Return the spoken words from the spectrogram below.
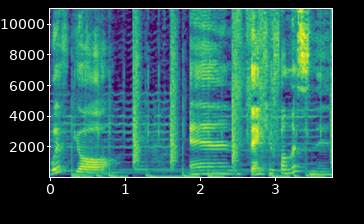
with y'all. And thank you for listening.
